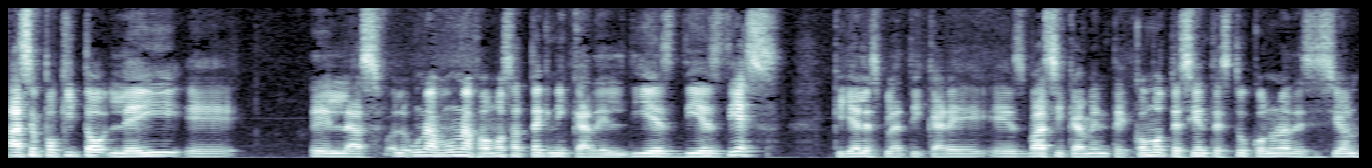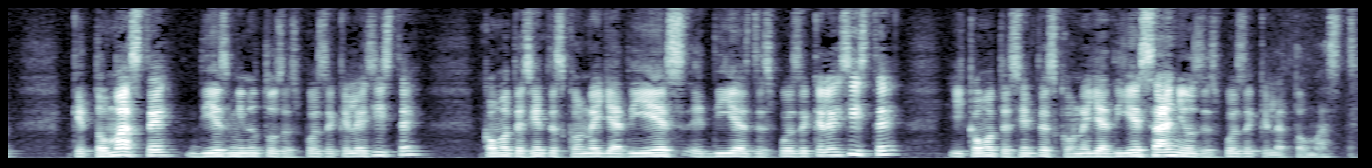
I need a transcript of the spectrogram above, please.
Hace poquito leí eh, las, una, una famosa técnica del 10-10-10 que ya les platicaré, es básicamente cómo te sientes tú con una decisión que tomaste 10 minutos después de que la hiciste, cómo te sientes con ella 10 eh, días después de que la hiciste y cómo te sientes con ella 10 años después de que la tomaste.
